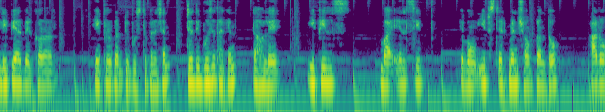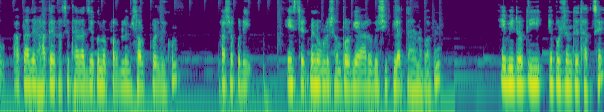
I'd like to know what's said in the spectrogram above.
লিপিয়ার বের করার এই প্রোগ্রামটি বুঝতে পেরেছেন। যদি বুঝে থাকেন, তাহলে ইফিলস বা এলসিপ এবং ইফ স্টেটমেন্ট সংক্রান্ত আরও আপনাদের হাতের কাছে থাকা যে কোনো প্রবলেম সলভ করে দেখুন। আশা করি এই স্টেটমেন্টগুলো সম্পর্কে আরও বেশি ক্লিয়ার ধারণা পাবেন। এই ভিডিওটি এ পর্যন্ত থাকছে।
